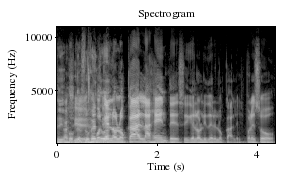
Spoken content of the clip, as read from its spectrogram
Sí, porque es. su gente Porque va- en lo local la gente sigue los líderes locales. Por eso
